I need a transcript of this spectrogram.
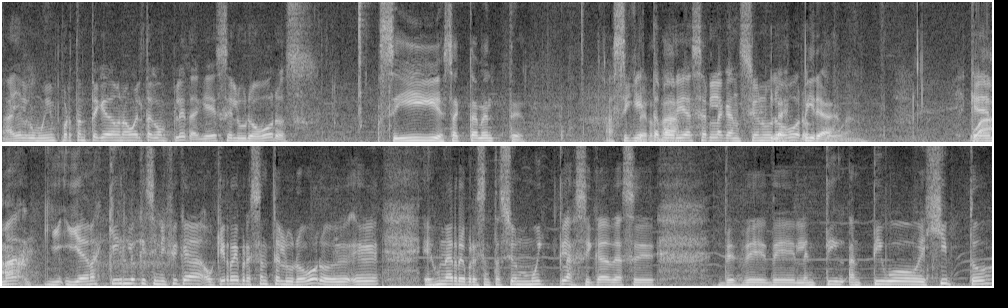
Hay algo muy importante que da una vuelta completa, que es el Uroboros. Sí, exactamente. Así que esta Verdad. podría ser la canción La Uroboros. espira. Que además, y, y además, ¿qué es lo que significa o qué representa el Uroboro? Eh, es una representación muy clásica de hace desde el anti- antiguo Egipto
